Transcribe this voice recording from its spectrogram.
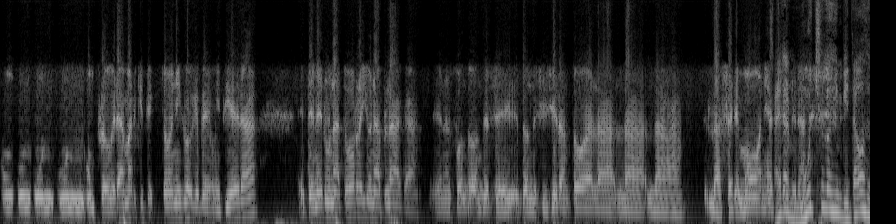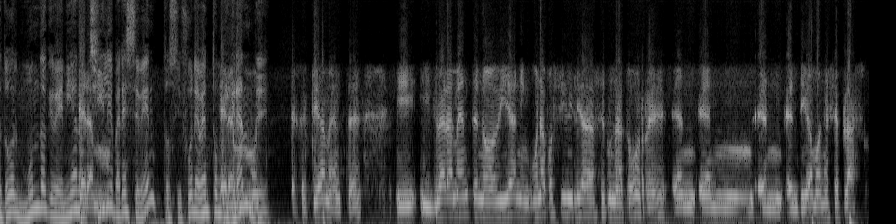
un, un, programa arquitectónico que permitiera eh, tener una torre y una placa, en el fondo donde se donde se hicieran todas las la, la, ceremonias. Eran muchos los invitados de todo el mundo que venían a Chile para ese evento, si fue un evento muy grande. efectivamente, y, y, claramente no había ninguna posibilidad de hacer una torre en, en, en digamos, en ese plazo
